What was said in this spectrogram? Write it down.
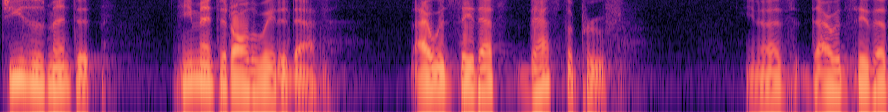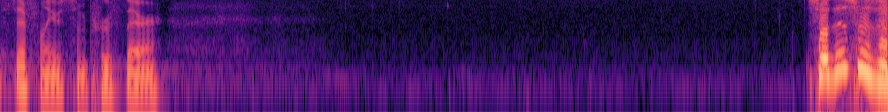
Jesus meant it. He meant it all the way to death. I would say that's that's the proof. You know, that's I would say that's definitely some proof there. So this was a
